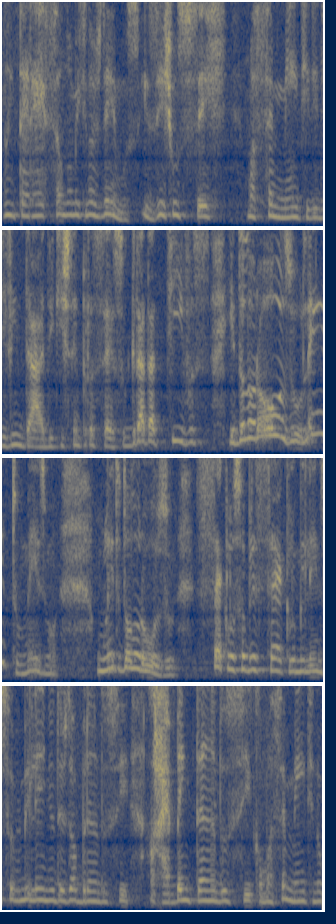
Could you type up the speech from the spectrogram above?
Não interessa o nome que nós demos, existe um ser uma semente de divindade que está em processo gradativo e doloroso, lento mesmo, um lento doloroso, século sobre século, milênio sobre milênio, desdobrando-se, arrebentando-se como a semente no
